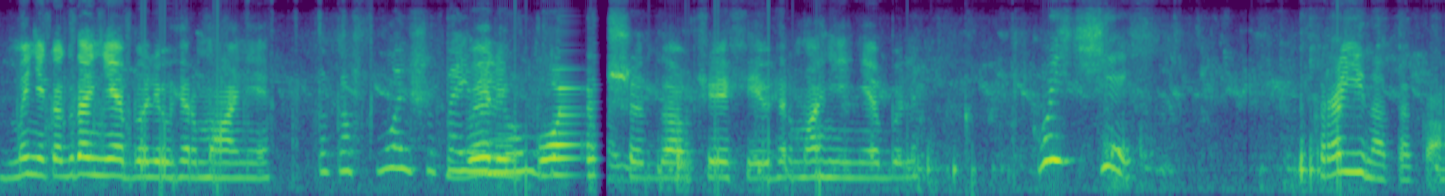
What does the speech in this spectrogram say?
Мы никогда не были в Германии. только в Польше-то и Были в в Польше, да, в Чехии, в Германии не были. Какой честь? Країна така.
